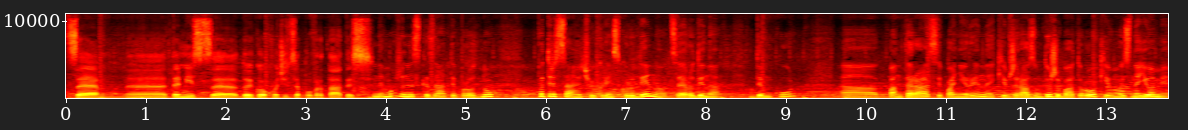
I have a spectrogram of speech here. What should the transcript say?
Це е, те місце, до якого хочеться повертатись. Не можу не сказати про одну потрясаючу українську родину. Це родина Демкур, пан Тарас і пані Ірина, які вже разом дуже багато років. Ми знайомі.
